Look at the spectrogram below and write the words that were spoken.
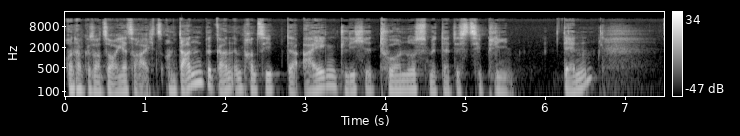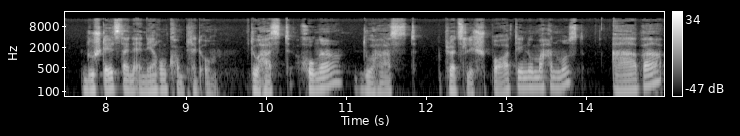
und habe gesagt, so, jetzt reicht's. Und dann begann im Prinzip der eigentliche Turnus mit der Disziplin. Denn du stellst deine Ernährung komplett um. Du hast Hunger, du hast plötzlich Sport, den du machen musst, aber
